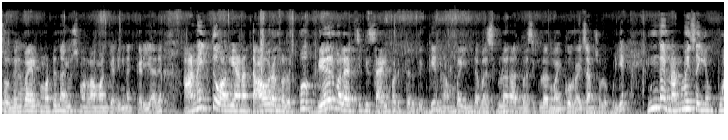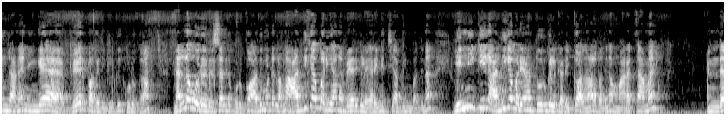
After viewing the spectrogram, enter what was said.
சோ நெல் வயலுக்கு மட்டும்தான் யூஸ் பண்ணலாமான்னு கேட்டீங்கன்னா கிடையாது. அனைத்து வகையான தாவரங்களுக்கும் வேர் வளர்ச்சிக்கு செயல்படுத்துறதுக்கு நம்ம இந்த பசிகுலர் ஆர் பசிகுலர் மைக்ரோரைசான்னு சொல்லக்கூடிய இந்த நன்மை செய்யும் பூஞ்சானை நீங்க வேர் பகுதிகளுக்கு கொடுக்கலாம். நல்ல ஒரு ரிசல்ட் கொடுக்கும். அது மட்டும் இல்லாம அதிகப்படியான வேர்கள் இறங்கிச்சு அப்படின்னு பாத்தீங்கன்னா எண்ணிக்கையில் அதிகப்படியான தூர்கள் கிடைக்கும். அதனால பாத்தீங்கன்னா மறக்காம இந்த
